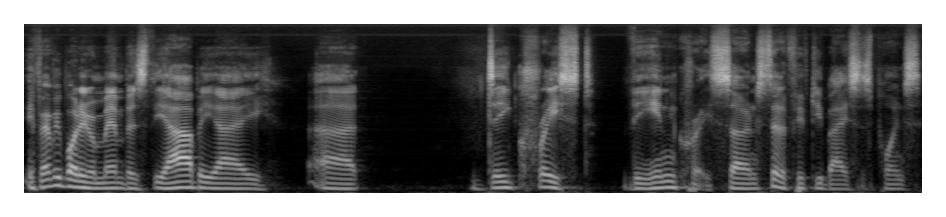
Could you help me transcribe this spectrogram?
if everybody remembers, the RBA uh, decreased the increase. So instead of 50 basis points,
